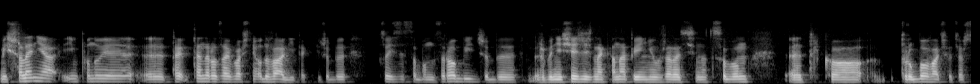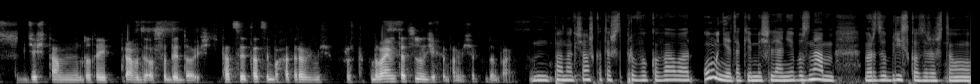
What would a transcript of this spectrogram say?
mi szalenia imponuje e, te, ten rodzaj właśnie odwagi, taki, żeby coś ze sobą zrobić, żeby, żeby nie siedzieć na kanapie i nie użalać się nad sobą, tylko próbować chociaż gdzieś tam do tej prawdy o sobie dojść. Tacy, tacy bohaterowie mi się po prostu podobają i tacy ludzie chyba mi się podobają. Pana książka też sprowokowała u mnie takie myślenie, bo znam bardzo blisko zresztą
